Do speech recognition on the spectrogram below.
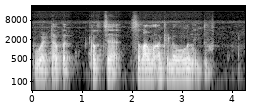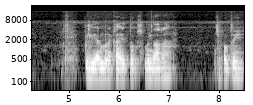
buat dapat kerja selama ada lowongan itu. Pilihan mereka itu. Sementara seperti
